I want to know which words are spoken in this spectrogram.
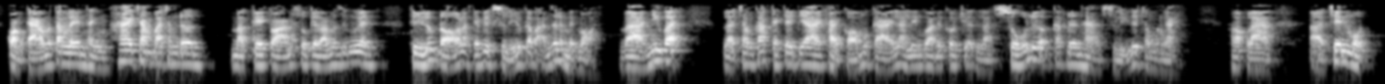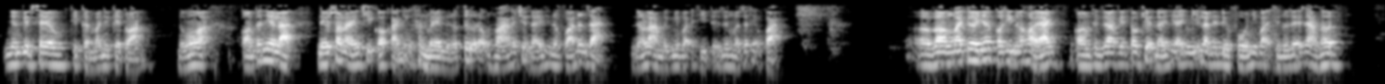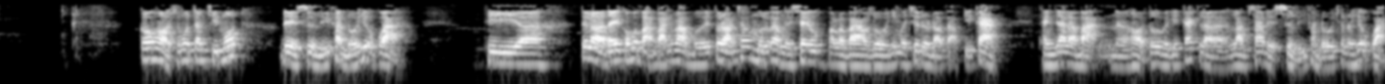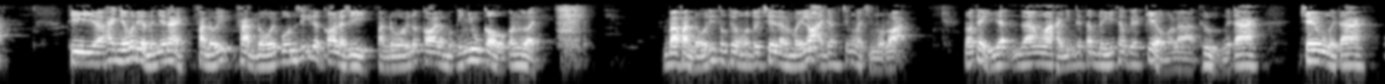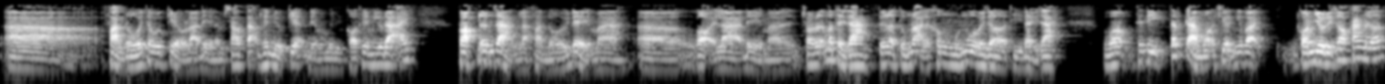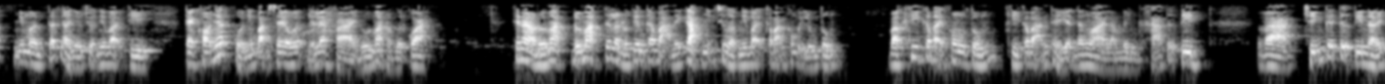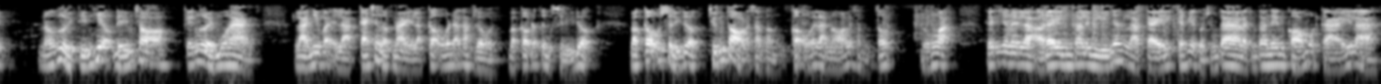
quảng cáo nó tăng lên thành 200 300 đơn mà kế toán, số kế toán nó giữ nguyên thì lúc đó là cái việc xử lý của các bạn rất là mệt mỏi. Và như vậy là trong các cái KPI phải có một cái là liên quan đến câu chuyện là số lượng các đơn hàng xử lý được trong một ngày. Hoặc là à, trên một nhân viên sale thì cần bao nhiêu kế toán đúng không ạ? Còn tất nhiên là nếu sau này anh chị có cả những phần mềm để nó tự động hóa cái chuyện đấy thì nó quá đơn giản. Nếu làm được như vậy thì tự dưng là rất hiệu quả. Ờ, vâng mai tươi nhé có gì nữa hỏi anh? Còn thực ra cái câu chuyện đấy thì anh nghĩ là nên điều phối như vậy thì nó dễ dàng hơn. Câu hỏi số 191 để xử lý phản đối hiệu quả thì uh, tức là ở đây có một bạn bán vào mới tôi đoán chắc mới vào người sale hoặc là vào rồi nhưng mà chưa được đào tạo kỹ càng. Thành ra là bạn ờ, hỏi tôi về cái cách là làm sao để xử lý phản đối cho nó hiệu quả. Thì ờ, hãy nhớ một điểm là như này phản đối phản đối vốn dĩ được coi là gì? Phản đối nó coi là một cái nhu cầu của con người. Và phản đối thì thông thường bọn tôi chia ra là mấy loại cơ chứ không phải chỉ một loại. Nó thể hiện ra ngoài những cái tâm lý theo cái kiểu là thử người ta trêu người ta à, phản đối theo cái kiểu là để làm sao tạo thêm điều kiện để mà mình có thêm ưu đãi hoặc đơn giản là phản đối để mà uh, gọi là để mà cho đỡ mất thời gian. Tức là túm lại là không muốn mua bây giờ thì đẩy ra. Đúng không? Thế thì tất cả mọi chuyện như vậy còn nhiều lý do khác nữa nhưng mà tất cả nhiều chuyện như vậy thì cái khó nhất của những bạn sale ấy đấy là phải đối mặt và vượt qua. Thế nào đối mặt? Đối mặt tức là đầu tiên các bạn ấy gặp những trường hợp như vậy các bạn không bị lúng túng. Và khi các bạn không lúng túng thì các bạn thể hiện ra ngoài là mình khá tự tin. Và chính cái tự tin đấy nó gửi tín hiệu đến cho cái người mua hàng là như vậy là cái trường hợp này là cậu đã gặp rồi và cậu đã từng xử lý được và cậu xử lý được, chứng tỏ là sản phẩm của cậu ấy là nó là sản phẩm tốt, đúng không ạ? Thế cho nên là ở đây chúng ta lưu ý nhé là cái cái việc của chúng ta là chúng ta nên có một cái là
